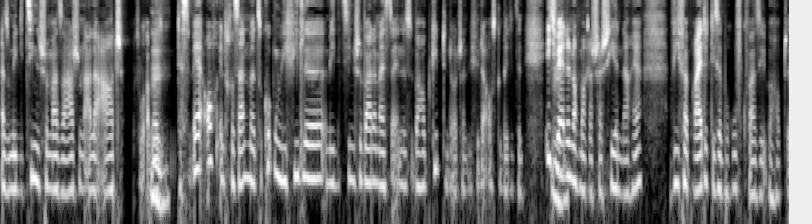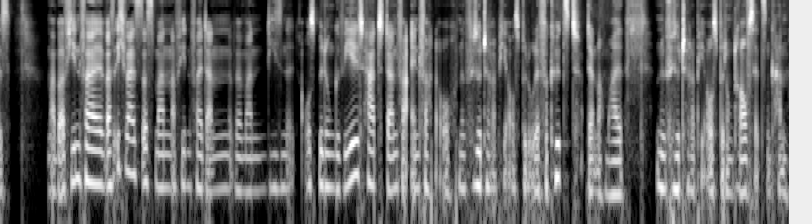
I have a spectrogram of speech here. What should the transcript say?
also medizinische Massagen aller Art. So, aber Mhm. das wäre auch interessant, mal zu gucken, wie viele medizinische BademeisterInnen es überhaupt gibt in Deutschland, wie viele ausgebildet sind. Ich Mhm. werde nochmal recherchieren nachher, wie verbreitet dieser Beruf quasi überhaupt ist. Aber auf jeden Fall, was ich weiß, dass man auf jeden Fall dann, wenn man diese Ausbildung gewählt hat, dann vereinfacht auch eine Physiotherapie-Ausbildung oder verkürzt dann nochmal eine Physiotherapie-Ausbildung draufsetzen kann.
